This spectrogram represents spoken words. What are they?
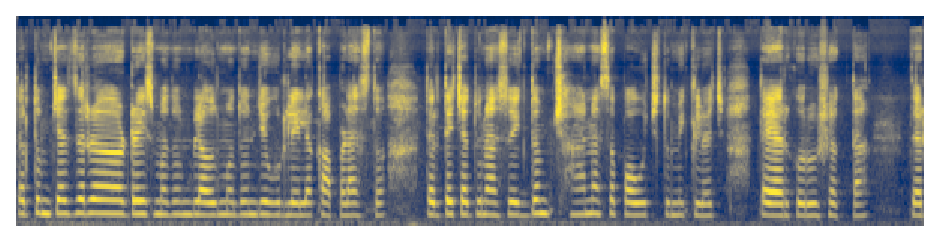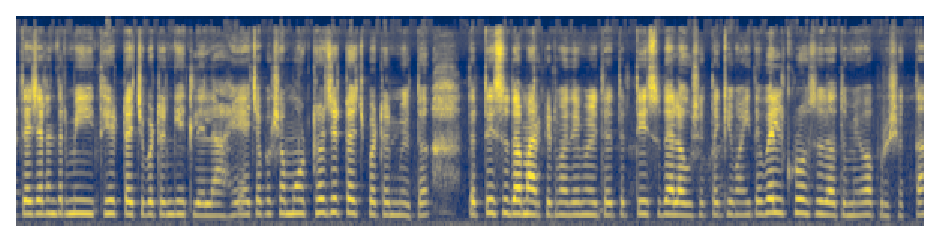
तर तुमच्या जर ड्रेसमधून ब्लाऊजमधून जे उरलेलं कापड असतं तर त्याच्यातून असं एकदम छान असं पाऊच तुम्ही क्लच तयार करू शकता. तर त्याच्यानंतर मी इथे टच बटन घेतलेलं आहे. याच्यापेक्षा मोठं जे टच बटन मिळतं तर ते सुद्धा मार्केटमध्ये मिळतं. तर ते सुद्धा लावू शकता किंवा इथं वेलक्रोसुद्धा तुम्ही वापरू शकता.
